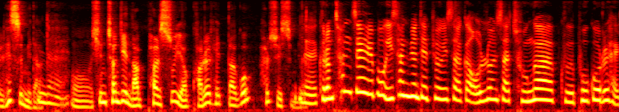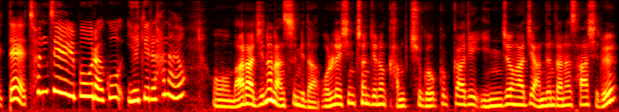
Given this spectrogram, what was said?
했습니다. 네. 어, 신천지 나팔수 역할을 했다고 할 수 있습니다. 네, 그럼 천지일보 이상면 대표이사가 언론사 종합 그 보고를 할 때 천지일보라고 얘기를 하나요? 어, 말하지는 않습니다. 원래 신천지는 감추고 끝까지 인정하지 않는다는 사실을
